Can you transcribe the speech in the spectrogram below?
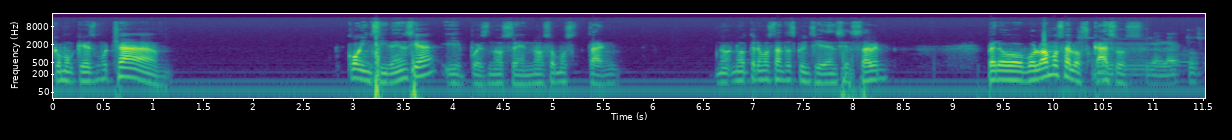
como que es mucha coincidencia y pues no sé, no somos tan... No, no tenemos tantas coincidencias, ¿saben? Pero volvamos a los casos. Galactus,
